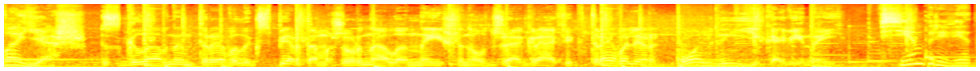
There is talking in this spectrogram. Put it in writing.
«Вояж» с главным travel-экспертом журнала National Geographic Traveler Ольгой Яковиной. Всем привет!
